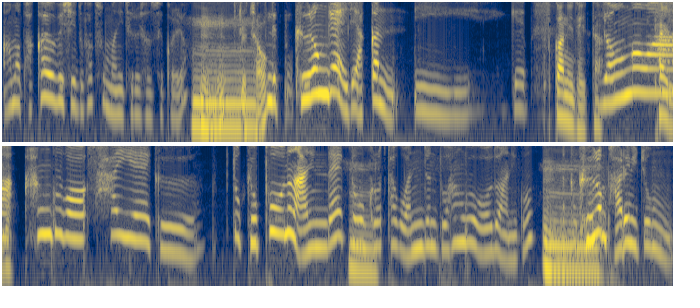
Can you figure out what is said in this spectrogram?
아마 박하요비 씨도 팝송 많이 들으셨을 걸요. 음. 그렇죠. 근데 그런 게 이제 약간 이 이게 습관이 돼 있다. 영어와 스타일로. 한국어 사이에 그 또 교포는 아닌데 또 음. 그렇다고 완전 또 한국어도 아니고 음. 약간 그런 발음이 좀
